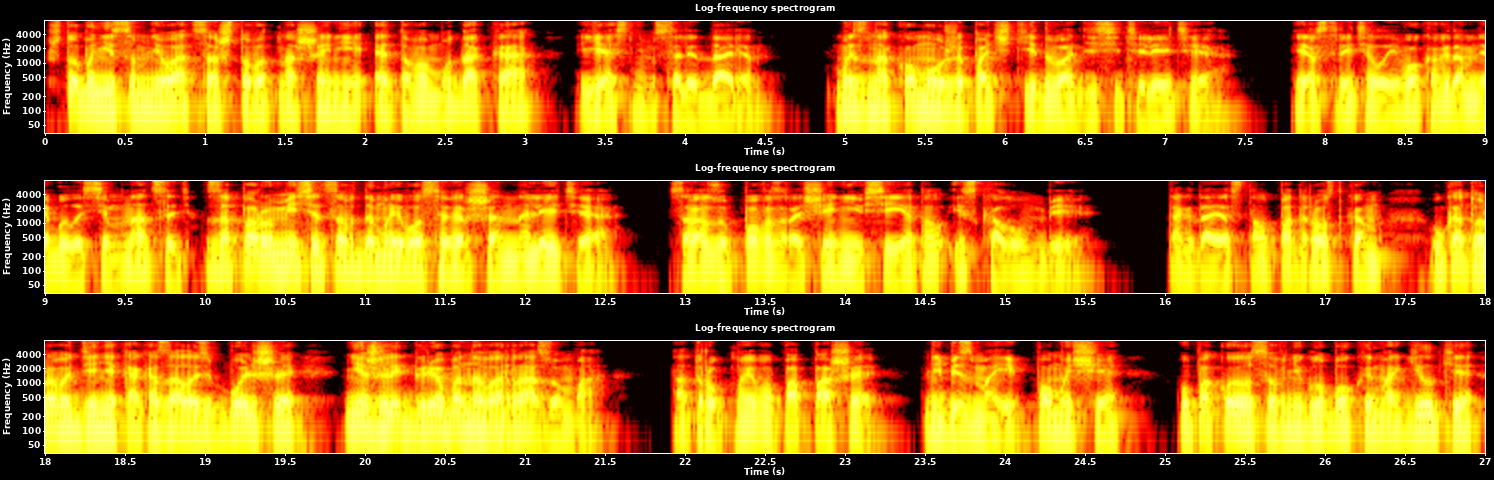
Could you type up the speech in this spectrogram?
чтобы не сомневаться, что в отношении этого мудака я с ним солидарен. Мы знакомы уже почти два десятилетия. Я встретил его, когда мне было 17, за пару месяцев до моего совершеннолетия, сразу по возвращении в Сиэтл из Колумбии. Тогда я стал подростком, у которого денег оказалось больше, нежели гребаного разума, а труп моего папаши, не без моей помощи, упокоился в неглубокой могилке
